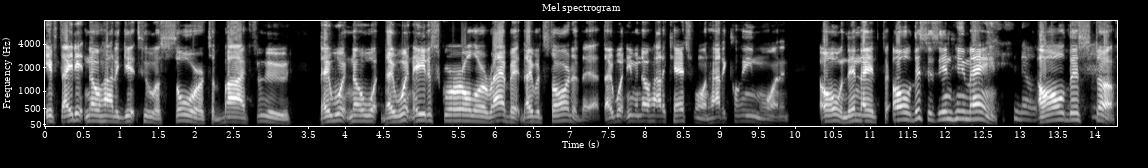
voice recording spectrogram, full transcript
if they didn't know how to get to a store to buy food. They wouldn't know what they wouldn't eat a squirrel or a rabbit. They would starve to death. They wouldn't even know how to catch one, how to clean one, and oh, and then they'd oh, this is inhumane. no. All this stuff.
